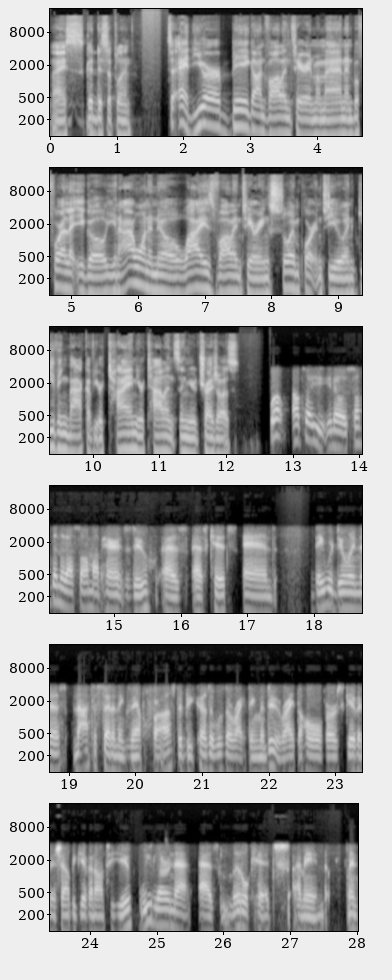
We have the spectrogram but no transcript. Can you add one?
Nice. Good discipline. So, Ed, you're big on volunteering, my man. And before I let you go, you know, I want to know why is volunteering so important to you and giving back of your time, your talents, and your treasures? Well, I'll tell you, you know, it's something that I saw my parents do as as kids, and they were doing this not to set an example for us, but because it was the right thing to do, right? The whole verse, given it shall be given unto you. We learned that as little kids. I mean, and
